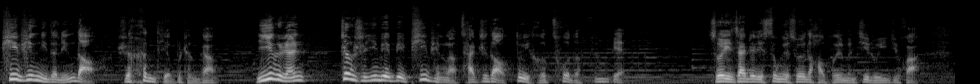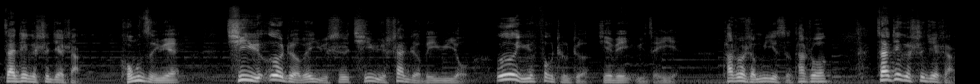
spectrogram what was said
批评你的领导是恨铁不成钢。一个人正是因为被批评了，才知道对和错的分辨。所以在这里送给所有的好朋友们，记住一句话：在这个世界上，孔子曰：“其与恶者为与师，其与善者为与友。阿谀奉承者，皆为与贼也。”他说什么意思？他说，在这个世界上，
